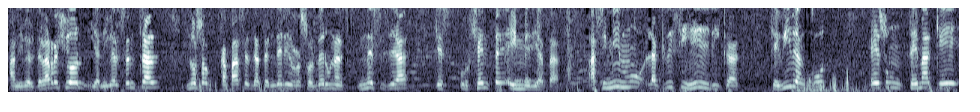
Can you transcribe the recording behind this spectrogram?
a nivel de la región y a nivel central no son capaces de atender y resolver una necesidad que es urgente e inmediata. Asimismo, la crisis hídrica que vive Ancud es un tema que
